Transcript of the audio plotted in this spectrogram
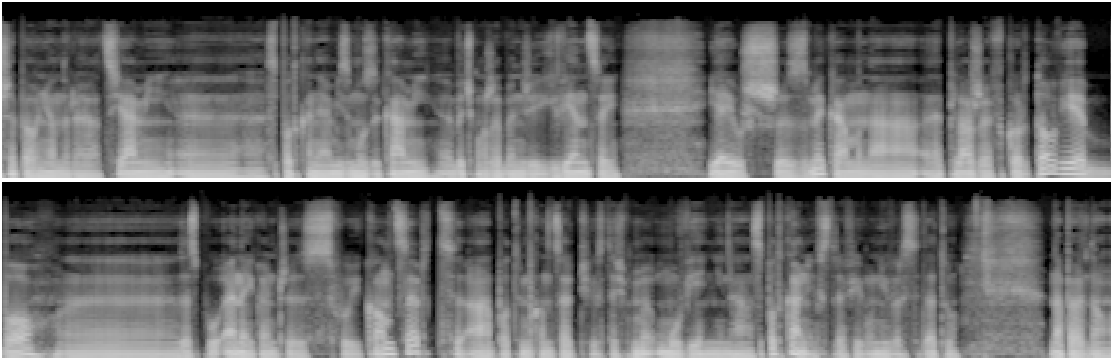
przepełniony relacjami, spotkaniami z muzykami. Być może będzie ich więcej. Ja już zmykam na plażę w Kortowie, bo zespół Enej kończy swój koncert, a po tym koncercie jesteśmy umówieni na spotkanie w strefie uniwersytetu. Na pewno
